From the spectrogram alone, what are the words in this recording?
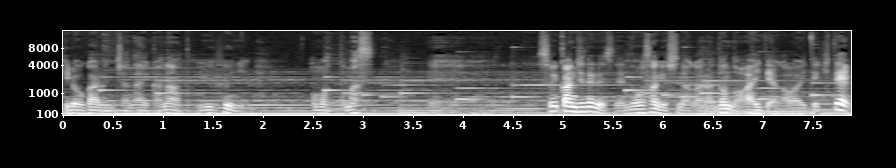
広がるんじゃないかなというふうに思ってます。そういう感じでですね農作業しながらどんどんアイデアが湧いてきて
